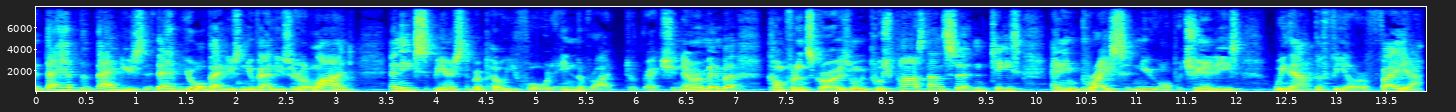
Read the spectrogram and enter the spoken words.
that they have the values that they have your values and your values are aligned and the experience to propel you forward in the right direction now remember confidence grows when we push past uncertainties and embrace new opportunities without the fear of failure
